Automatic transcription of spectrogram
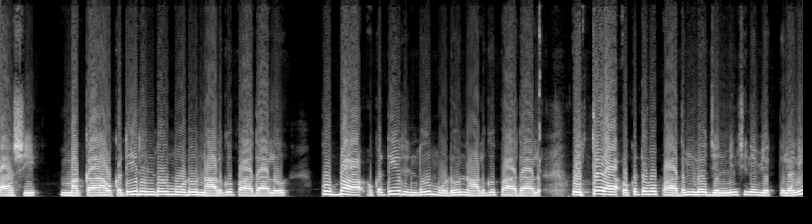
రాశి. మక ఒకటి రెండు మూడు నాలుగు పాదాలు. పుబ్బ ఒకటి రెండు మూడు నాలుగు పాదాలు. ఉత్తర ఒకటవ పాదంలో జన్మించిన వ్యక్తులని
